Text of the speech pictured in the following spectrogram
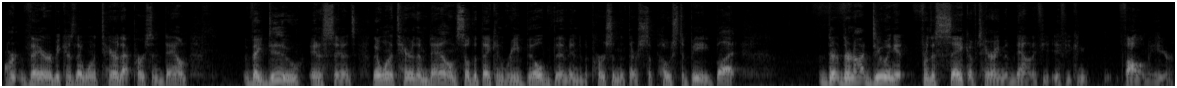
aren't there because they want to tear that person down. They do, in a sense. They want to tear them down so that they can rebuild them into the person that they're supposed to be. But they're, they're not doing it for the sake of tearing them down, if you, if you can follow me here.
